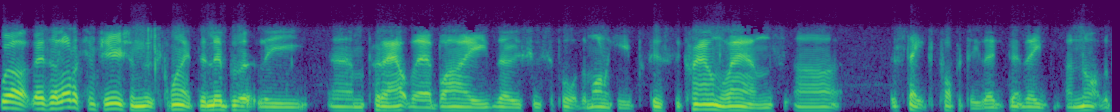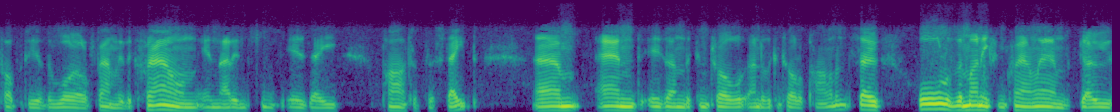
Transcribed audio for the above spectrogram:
Well, there's a lot of confusion that's quite deliberately um, put out there by those who support the monarchy because the crown lands are state property. They they are not the property of the royal family. The crown, in that instance, is a part of the state um, and is under control under the control of Parliament. So all of the money from Crown lands goes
